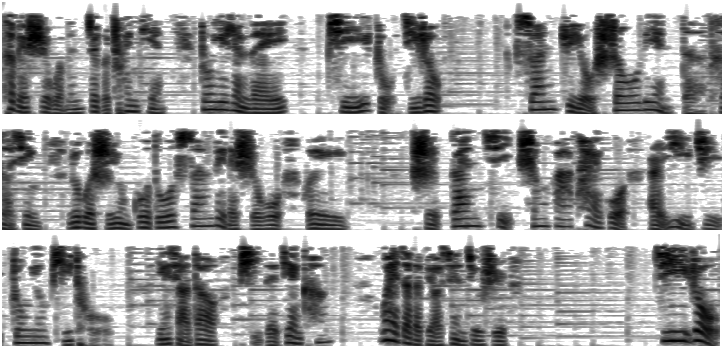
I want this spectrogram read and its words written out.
特别是我们这个春天，中医认为脾主肌肉。酸具有收敛的特性，如果食用过多酸味的食物，会使肝气生发太过，而抑制中央脾土，影响到脾的健康。外在的表现就是肌肉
